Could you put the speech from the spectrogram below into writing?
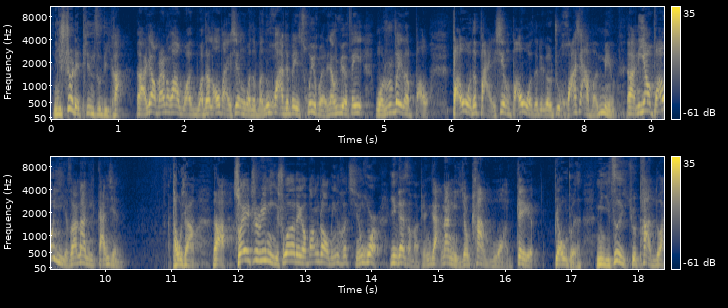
你是得拼死抵抗啊，要不然的话，我我的老百姓，我的文化就被摧毁了。像岳飞，我是为了保保我的百姓，保我的这个华夏文明啊。你要保椅子，那你赶紧投降啊。所以至于你说的这个汪兆铭和秦桧应该怎么评价，那你就看我这标准，你自己去判断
